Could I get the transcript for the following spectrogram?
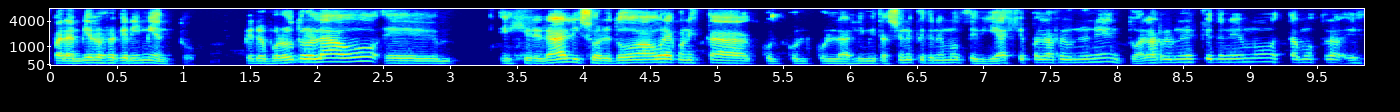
para enviar los requerimientos. Pero por otro lado, eh, en general y sobre todo ahora con, esta, con, las limitaciones que tenemos de viajes para las reuniones, en todas las reuniones que tenemos estamos, eh,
